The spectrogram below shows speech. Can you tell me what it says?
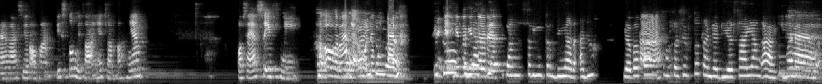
relasi romantis tuh misalnya contohnya posesif nih. Oh, pernah nggak Nah, menemukan itu gitu-gitu penyakit dan yang sering terdengar aduh nggak apa-apa Ah. posesif tuh tanda dia sayang ah gimana Iya. tuh, Mbak?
